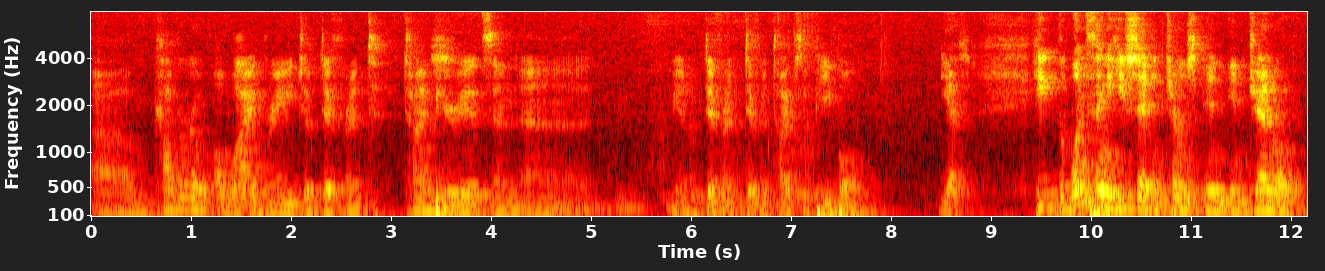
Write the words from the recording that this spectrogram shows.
um, cover a, a wide range of different time periods and, uh, you know, different, different types of people. Yes. He, the one thing he said in terms, in, in general,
